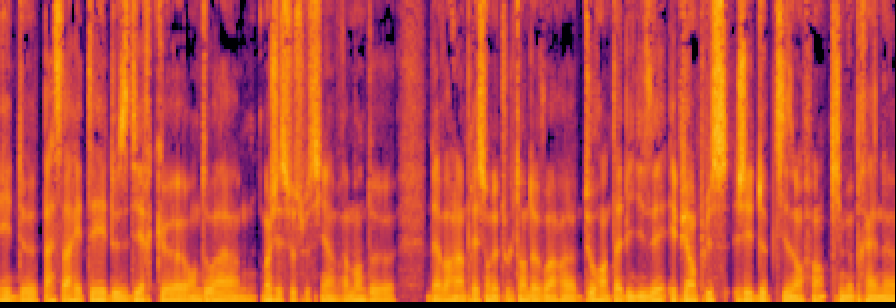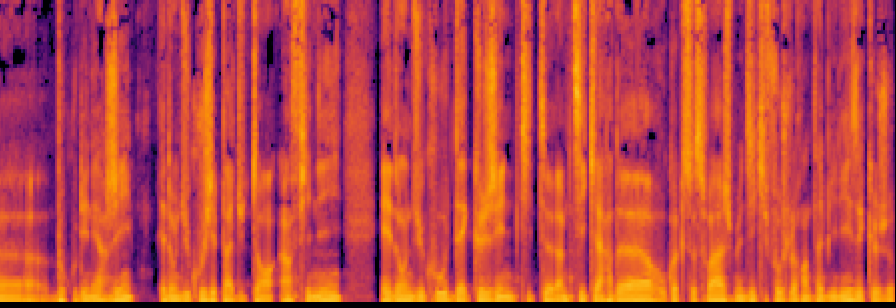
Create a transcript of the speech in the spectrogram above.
et de pas s'arrêter, de se dire que on doit. Moi, j'ai ce souci hein, vraiment de d'avoir l'impression de tout le temps devoir euh, tout rentabiliser. Et puis en plus, j'ai deux petits enfants qui me prennent euh, beaucoup d'énergie, et donc du coup, j'ai pas du temps infini. Et donc du coup, dès que j'ai une petite un petit quart d'heure ou quoi que ce soit, je me dis qu'il faut que je le rentabilise et que je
